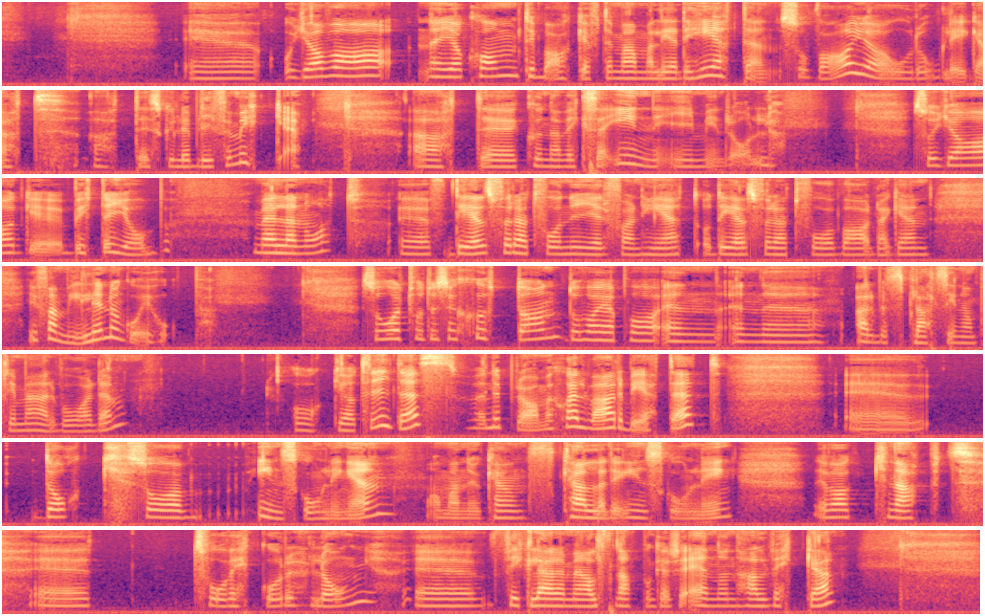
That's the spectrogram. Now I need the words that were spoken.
Eh, och jag var, när jag kom tillbaka efter mammaledigheten så var jag orolig att, att det skulle bli för mycket. Att eh, kunna växa in i min roll. Så jag eh, bytte jobb mellanåt. Eh, dels för att få ny erfarenhet och dels för att få vardagen i familjen att gå ihop. Så år 2017 då var jag på en, en eh, arbetsplats inom primärvården och jag trivdes väldigt bra med själva arbetet. Eh, dock så inskolningen, om man nu kan kalla det inskolning, det var knappt eh, två veckor lång. Eh, fick lära mig allt snabbt på kanske en och en halv vecka.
